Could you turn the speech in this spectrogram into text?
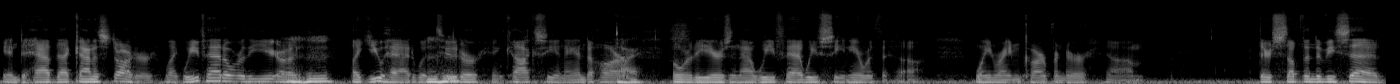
And to have that kind of starter like we've had over the year, uh, like you had with Tudor and Coxey and Andujar Har. over the years, and now we've had we've seen here with uh, Wainwright and Carpenter. Um, there's something to be said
